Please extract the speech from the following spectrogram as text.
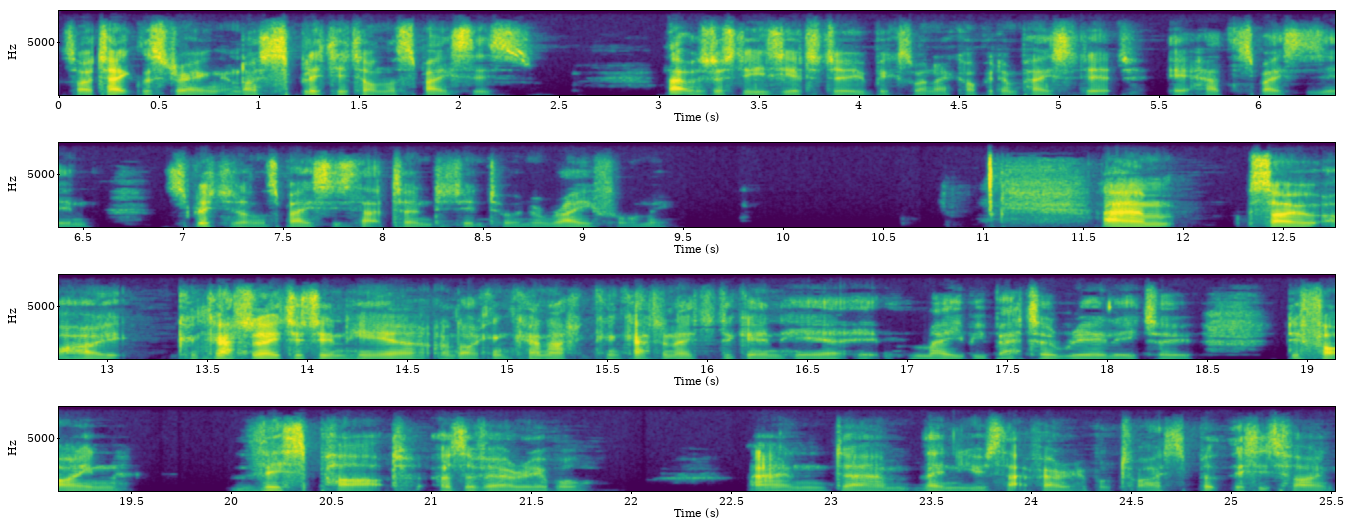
so I take the string and I split it on the spaces. That was just easier to do because when I copied and pasted it, it had the spaces in. Split it on the spaces, that turned it into an array for me. Um, so I concatenate it in here and I can concatenate it again here. It may be better really to define this part as a variable and um, then use that variable twice, but this is fine,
